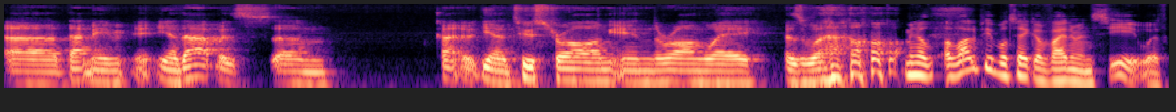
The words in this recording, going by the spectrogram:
uh, that made you know that was um, kind of you know too strong in the wrong way as well. I mean, a, a, lot of people take a vitamin C with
